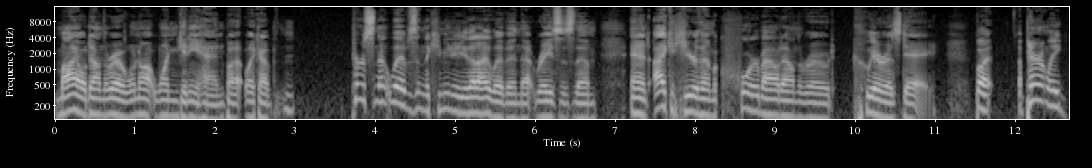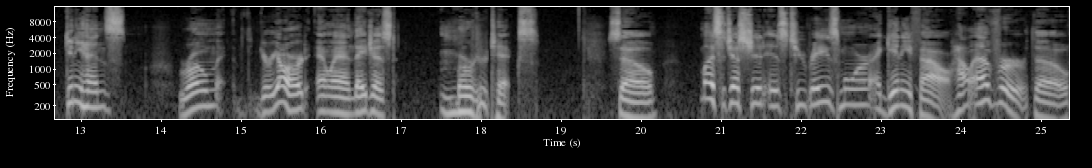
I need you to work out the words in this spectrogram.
mile down the road. Well, not one guinea hen, but like a person that lives in the community that I live in that raises them, and I could hear them a quarter mile down the road, clear as day. But apparently, guinea hens roam your yard, and they just murder ticks. So, my suggestion is to raise more guinea fowl. However, though,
